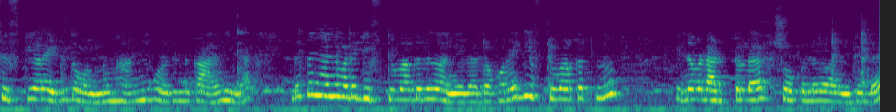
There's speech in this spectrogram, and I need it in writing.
ഫിഫ്റ്റി ആയിട്ട് തോന്നുന്നു. മാഞ്ഞു പോയിട്ടുണ്ട് കാണുന്നില്ല ഇതൊക്കെ ഞാൻ ഇവിടെ ഗിഫ്റ്റ് മാർക്കറ്റിൽ നിന്ന് വാങ്ങിയതാണ് കേട്ടോ കുറേ ഗിഫ്റ്റ് മാർക്കറ്റിൽ നിന്നും പിന്നെ ഇവിടെ അടുത്തുള്ള ഷോപ്പിൽ നിന്ന് വാങ്ങിയിട്ടുണ്ട്.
